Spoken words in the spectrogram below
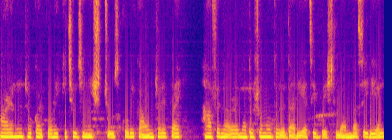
আমি ঢোকার পরে কিছু জিনিস চুজ করে কাউন্টারে প্রায় হাফ এন আওয়ারের মতো সময় ধরে দাঁড়িয়ে আছি বেশ লম্বা সিরিয়াল।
